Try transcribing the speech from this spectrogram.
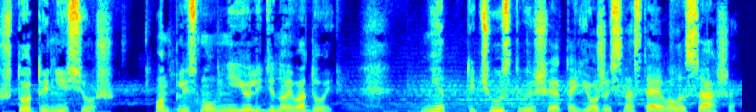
«Что ты несешь?» Он плеснул в нее ледяной водой. «Нет, ты чувствуешь это?» — ежись настаивала Саша.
